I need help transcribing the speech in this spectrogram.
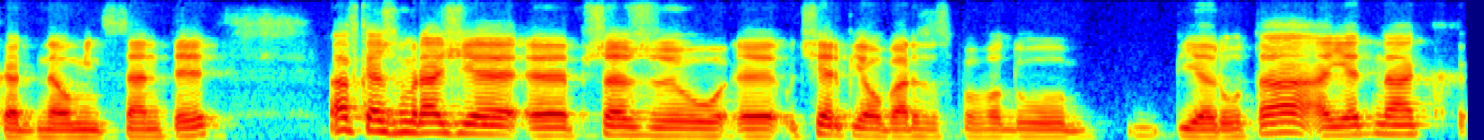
kardynał Mincenty. A w każdym razie e, przeżył, e, ucierpiał bardzo z powodu Bieruta, a jednak,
